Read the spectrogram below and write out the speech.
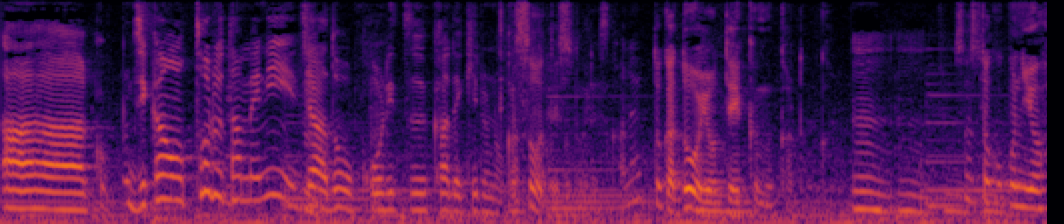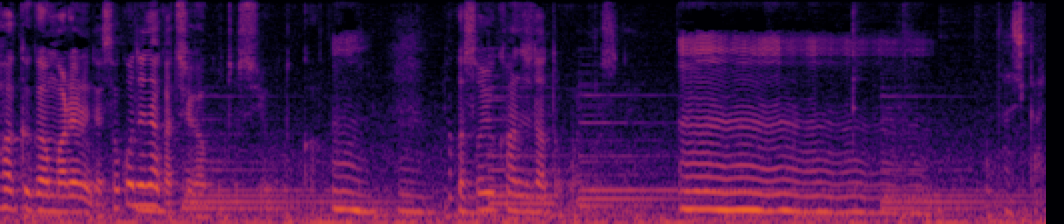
あ時間を取るためにじゃあどう効率化できるのかっていうこそうですとです。かね。とかどう予定組むかとか、うんうんうん、そうするとここに余白が生まれるんでそこでなんか違うことしようとか。うんうん。なんかそういう感じだと思いますね。うんうんうんうんうん確かに。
